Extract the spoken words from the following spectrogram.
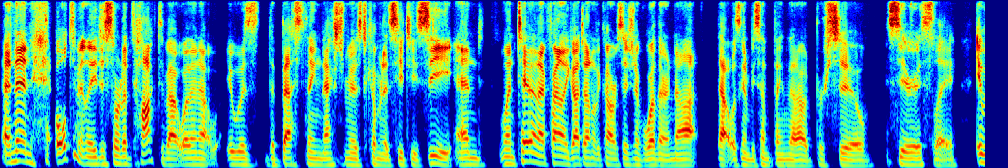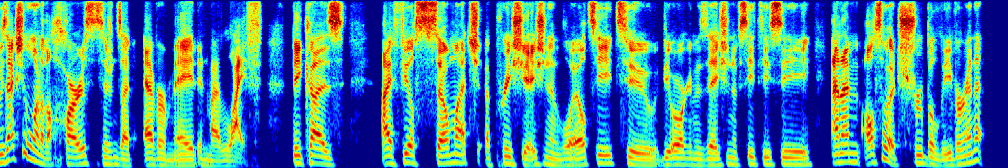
And then ultimately just sort of talked about whether or not it was the best thing next to me was to come into CTC. And when Taylor and I finally got down to the conversation of whether or not that was going to be something that I would pursue seriously, it was actually one of the hardest decisions I've ever made in my life because I feel so much appreciation and loyalty to the organization of CTC. And I'm also a true believer in it.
